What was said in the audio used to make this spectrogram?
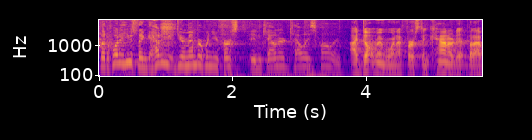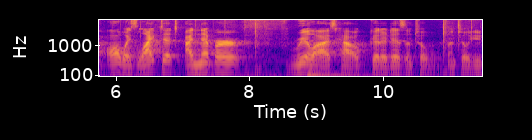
But what do you think? How do you do? You remember when you first encountered Talley's Folly? I don't remember when I first encountered it, but I've always liked it. I never realized how good it is until until you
